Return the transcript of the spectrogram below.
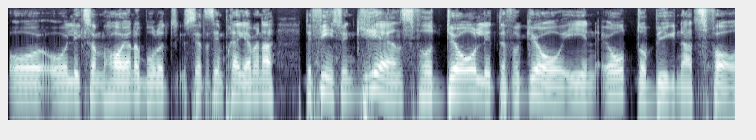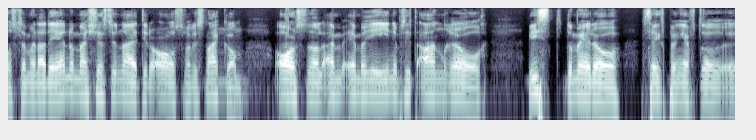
och, och liksom har nog borde sätta sin prägel. Jag menar, det finns ju en gräns för hur dåligt det får gå i en återbyggnadsfas. Jag menar, det är ändå Manchester United och Arsenal vi snackar om. Mm. Arsenal, Emery är inne på sitt andra år. Visst, de är då 6 poäng efter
